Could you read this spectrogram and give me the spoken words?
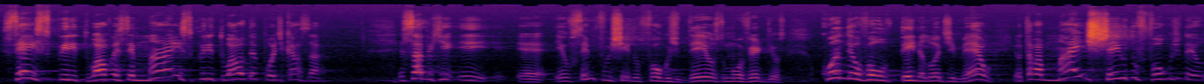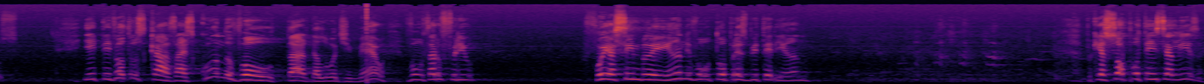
Se é espiritual, vai ser mais espiritual depois de casar. E sabe que e, é, eu sempre fui cheio do fogo de Deus, do mover de Deus. Quando eu voltei da lua de mel, eu estava mais cheio do fogo de Deus. E aí teve outros casais, quando voltaram da lua de mel, voltaram frio. Foi assembleiano e voltou presbiteriano. Porque só potencializa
